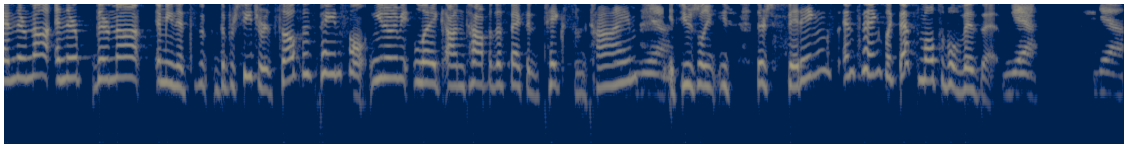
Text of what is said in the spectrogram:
and they're not and they're they're not I mean it's the procedure itself is painful, you know what I mean? Like on top of the fact that it takes some time. Yeah. It's usually it, there's fittings and things like that's multiple visits. Yeah. Yeah.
